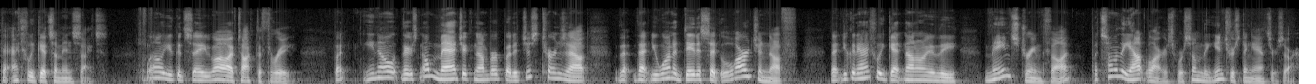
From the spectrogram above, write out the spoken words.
to actually get some insights. Well, you could say, well, I've talked to three. But, you know, there's no magic number, but it just turns out that, that you want a data set large enough that you can actually get not only the mainstream thought, but some of the outliers where some of the interesting answers are.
